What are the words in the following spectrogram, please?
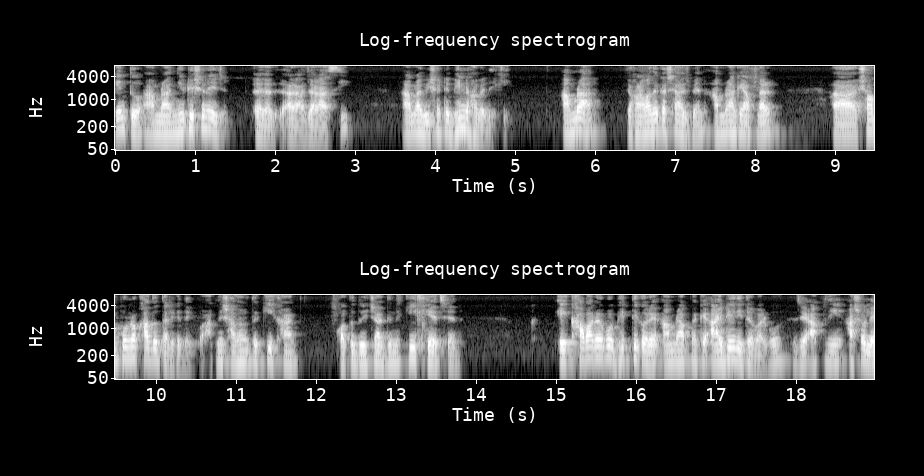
কিন্তু আমরা নিউট্রিশনিস্ট যারা আছি, আমরা বিষয়টা ভিন্নভাবে দেখি। আমরা যখন আমাদের কাছে আসবেন, আমরা আগে আপনার সম্পূর্ণ খাদ্য তালিকা দেখব। আপনি সাধারণত কি খান, গত দুই, চার দিনে কি খেয়েছেন? এই খাবারের উপর ভিত্তি করে আমরা আপনাকে আইডিয়া দিতে পারব যে আপনি আসলে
